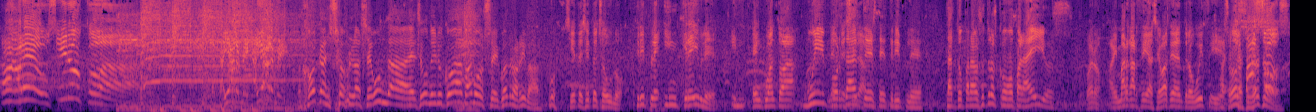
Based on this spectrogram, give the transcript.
¡Agaleus! ¡Irukoa! ¡Callarme, callarme! Hawkinson, la segunda, el segundo Irukoa, vamos, eh, cuatro arriba. Uf. 7-7-8-1. Triple increíble. en cuanto a. Muy importante necesidad. este triple, tanto para nosotros como para ellos. Bueno, Aymar García se va hacia adentro. Wiz y. Pasos. ¡Pasos!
